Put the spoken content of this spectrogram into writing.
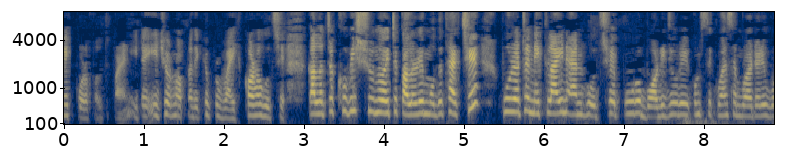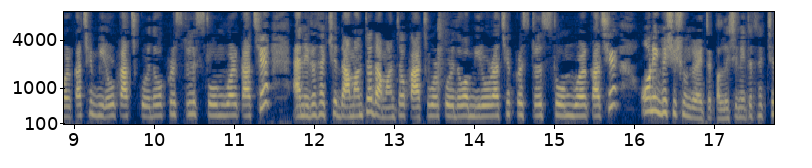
মেক করে ফেলতে পারেন। এটা এই জন্য আপনাদেরকে প্রোভাইড করা হচ্ছে। কালারটা খুবই সুন্দর একটা কালারের মধ্যে থাকছে। পুরোটা নেকলাইন অ্যান্ড হচ্ছে পুরো বডি জুড়ে এরকম সিকোয়েন্স এমব্রয়ডারি ওয়ার্ক আছে। মিরর কাজ করে দেওয়া ক্রিস্টাল স্টোন ওয়ার্ক আছে। অ্যান্ড এটা থাকছে দামানটা। দামানটাও কাজ ওয়ার্ক করে দেওয়া। মিরর আছে ক্রিস্টাল স্টোন ওয়ার্ক আছে। অনেক বেশি সুন্দর একটা কালেকশন এটা থাকছে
